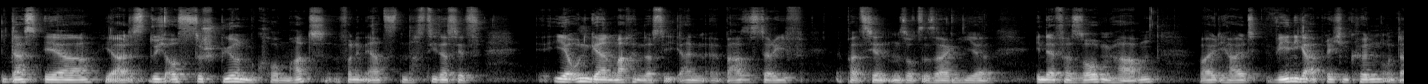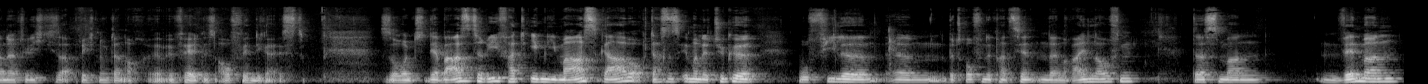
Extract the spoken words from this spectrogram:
dass er ja das durchaus zu spüren bekommen hat von den Ärzten, dass die das jetzt eher ungern machen, dass sie einen äh, Basistarif-Patienten sozusagen hier in der Versorgung haben, weil die halt weniger abbrechen können und dann natürlich diese Abrechnung dann auch äh, im Verhältnis aufwendiger ist. So, und der Basistarif hat eben die Maßgabe, auch das ist immer eine Tücke, wo viele ähm, betroffene Patienten dann reinlaufen, dass man, wenn man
